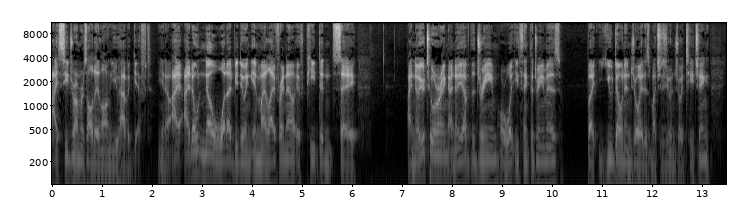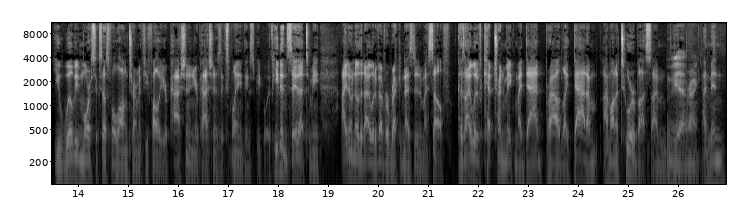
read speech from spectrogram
I see drummers all day long. You have a gift. You know, I, I don't know what I'd be doing in my life right now if Pete didn't say, I know you're touring. I know you have the dream or what you think the dream is, but you don't enjoy it as much as you enjoy teaching. You will be more successful long term if you follow your passion, and your passion is explaining things to people. If he didn't say that to me, I don't know that I would have ever recognized it in myself because I would have kept trying to make my dad proud. Like, Dad, I'm I'm on a tour bus. I'm yeah, right. I'm in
